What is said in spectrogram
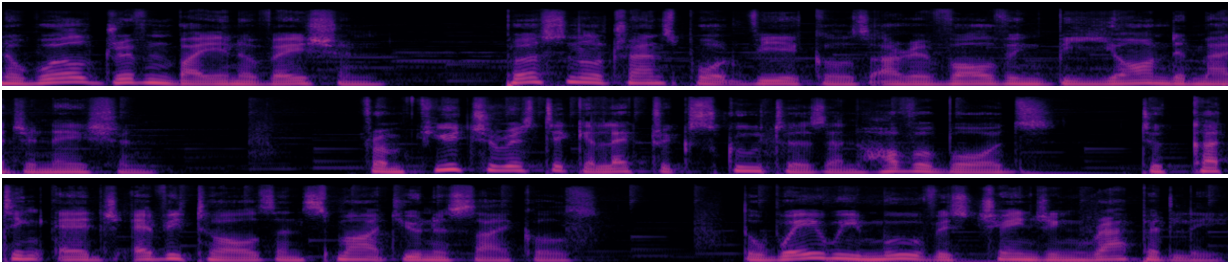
a world driven by innovation, personal transport vehicles are evolving beyond imagination. From futuristic electric scooters and hoverboards to cutting-edge eVTOLs and smart unicycles, the way we move is changing rapidly.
